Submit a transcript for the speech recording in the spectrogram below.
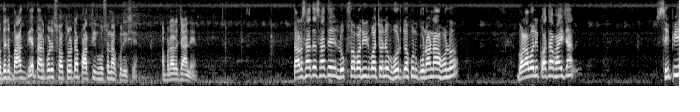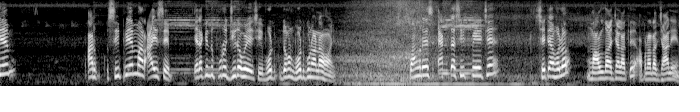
ওদের বাদ দিয়ে তারপরে সতেরোটা প্রার্থী ঘোষণা করেছে, আপনারা জানেন। তার সাথে সাথে লোকসভা নির্বাচনে ভোট যখন গোনানা হলো, বরাবরই কথা ভাইজান, সিপিএম আর সিপিএম আর আইএসএফ, এরা কিন্তু পুরো জিরো হয়েছে ভোট, যখন ভোট গোনানো হয়। কংগ্রেস একটা সিট পেয়েছে, সেটা হলো মালদা জেলাতে, আপনারা জানেন।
